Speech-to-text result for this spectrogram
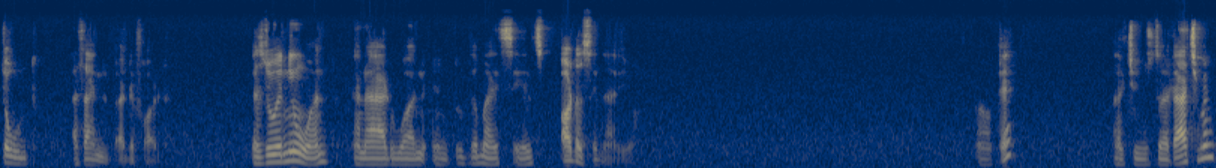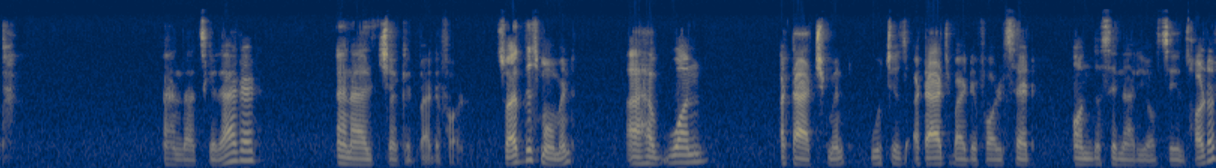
don't assign it by default. Let's do a new one and add one into the my sales order scenario. Okay, I'll choose the attachment and that's get added and I'll check it by default. So at this moment, I have one attachment which is attached by default set on the scenario of sales order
